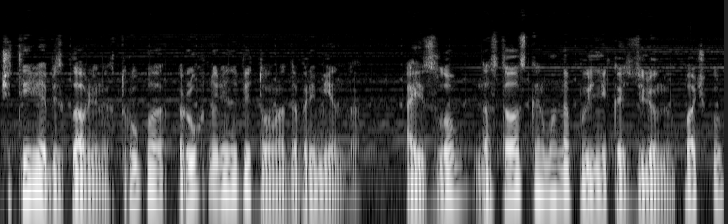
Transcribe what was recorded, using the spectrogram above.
Четыре обезглавленных трупа рухнули на бетон одновременно, а излом достал из кармана пыльника зеленую пачку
